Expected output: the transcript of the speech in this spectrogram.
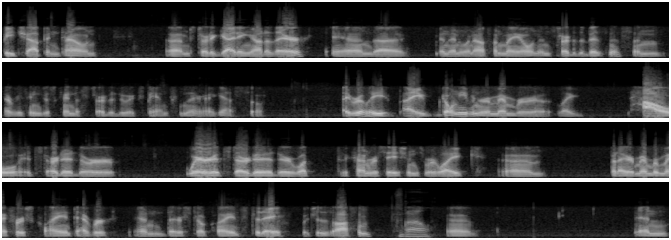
bait shop in town, um, started guiding out of there, and uh, and then went off on my own and started the business, and everything just kind of started to expand from there, I guess. So. I really I don't even remember like how it started or where it started or what the conversations were like. Um, but I remember my first client ever, and they're still clients today, which is awesome. Wow. Um, and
